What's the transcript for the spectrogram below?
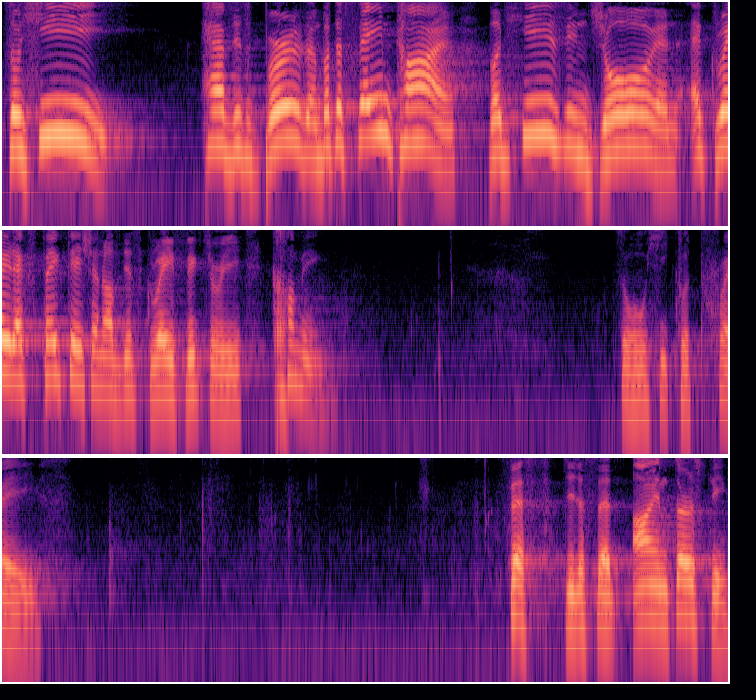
So he have this burden, but at the same time, but he's in joy and a great expectation of this great victory coming. so he could praise. Fifth, Jesus said, I am thirsty.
